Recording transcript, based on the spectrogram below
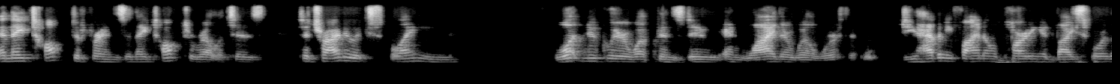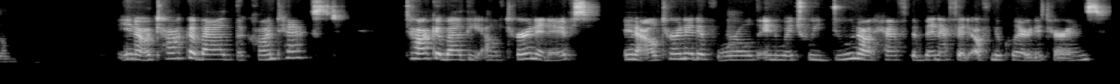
and they talk to friends and they talk to relatives to try to explain what nuclear weapons do and why they're well worth it. Do you have any final parting advice for them? You know, talk about the context, talk about the alternatives, an alternative world in which we do not have the benefit of nuclear deterrence,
